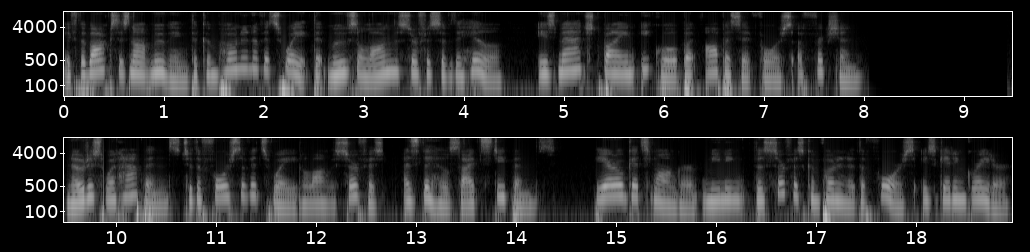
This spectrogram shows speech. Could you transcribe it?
If the box is not moving, the component of its weight that moves along the surface of the hill is matched by an equal but opposite force of friction. Notice what happens to the force of its weight along the surface as the hillside steepens. The arrow gets longer, meaning the surface component of the force is getting greater.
